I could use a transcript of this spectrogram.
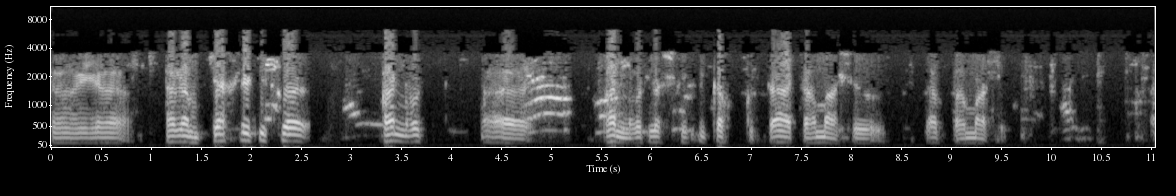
я агам чахлитис канрут канрут э, ласкиккакку таа тамаасу таптамаасу э,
